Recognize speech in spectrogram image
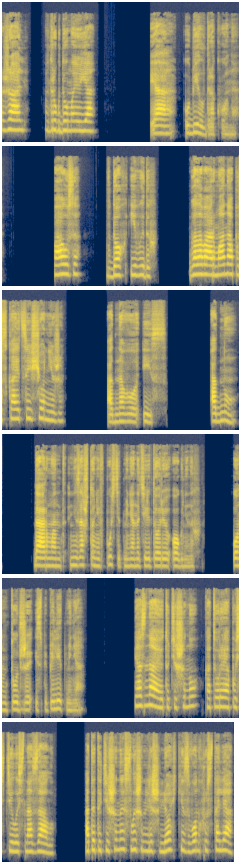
Жаль, вдруг думаю я. Я убил дракона. Пауза. Вдох и выдох. Голова Армана опускается еще ниже. Одного из. Одну. Дармонд ни за что не впустит меня на территорию огненных. Он тут же испепелит меня. Я знаю эту тишину, которая опустилась на залу. От этой тишины слышен лишь легкий звон хрусталя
